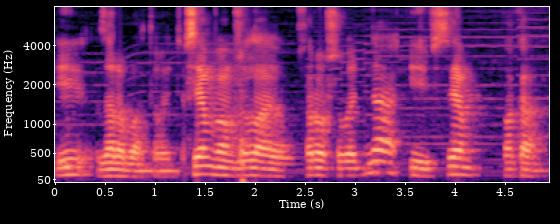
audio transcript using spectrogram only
и зарабатывайте. Всем вам желаю хорошего дня и всем пока.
